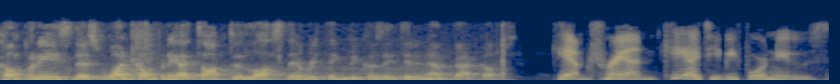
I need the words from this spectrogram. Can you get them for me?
companies, there's one company I talked to lost everything because they didn't have backups. Cam Tran, KITV4 News.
